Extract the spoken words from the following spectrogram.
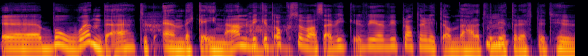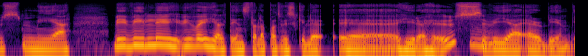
eh, boende typ en vecka innan. Vilket också var så här, vi, vi, vi pratade lite om det här att vi letade efter ett hus med... Vi, ville, vi var ju helt inställda på att vi skulle eh, hyra hus via Airbnb.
